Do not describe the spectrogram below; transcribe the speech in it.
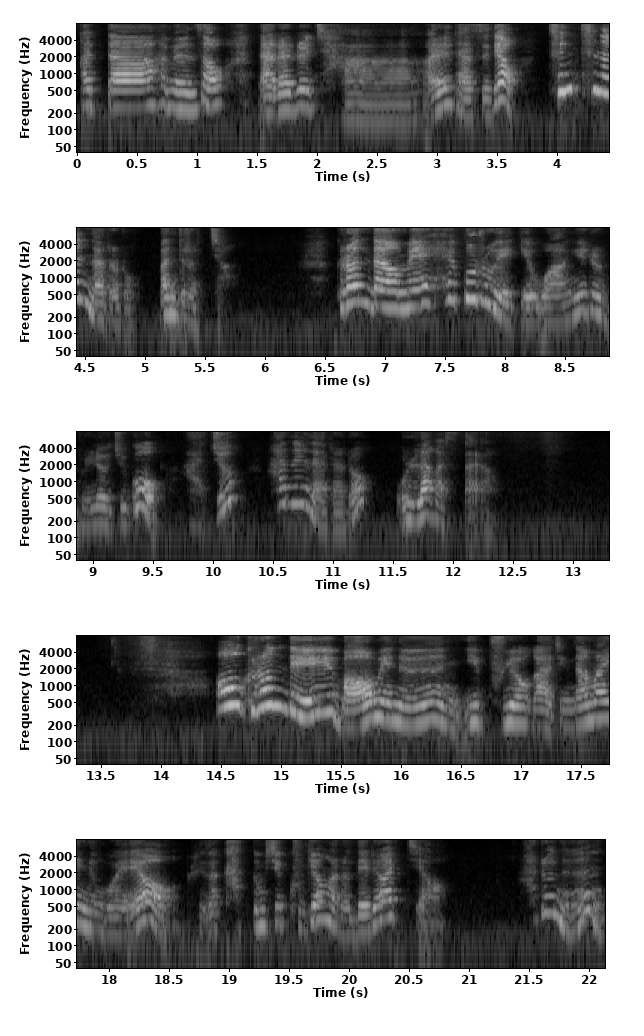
갔다 하면서 나라를 잘 다스려 튼튼한 나라로 만들었죠. 그런 다음에 헤브루에게 왕위를 물려주고 아주 하늘나라로 올라갔어요. 어, 그런데 마음에는 이 부여가 아직 남아있는 거예요. 그래서 가끔씩 구경하러 내려왔죠. 하루는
